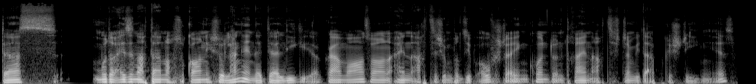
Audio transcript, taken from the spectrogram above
dass Mutter Eisenach da noch so gar nicht so lange in der Liga war, sondern 81 im Prinzip aufsteigen konnte und 83 dann wieder abgestiegen ist.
